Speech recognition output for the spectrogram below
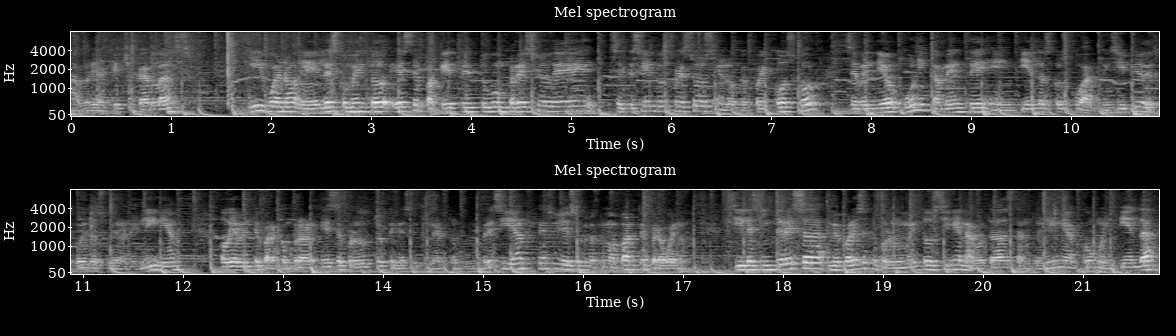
habría que checarlas. Y bueno, eh, les comento, este paquete tuvo un precio de 700 pesos en lo que fue Costco. Se vendió únicamente en tiendas Costco al principio, después lo subieron en línea. Obviamente para comprar este producto tienes que tener tu membresía, eso ya es otro tema aparte, pero bueno. Si les interesa, me parece que por el momento siguen agotadas tanto en línea como en tienda,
